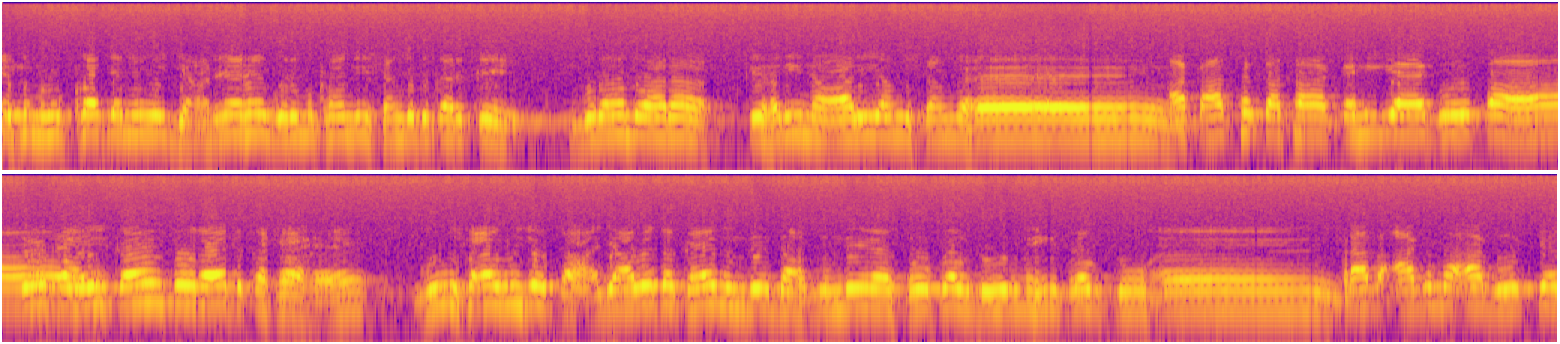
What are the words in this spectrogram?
ਇਸ ਮਨੁੱਖਾ ਜਨ ਜਾਣਿਆ ਹੈ ਗੁਰਮੁਖਾਂ ਦੀ ਸੰਗਤ ਕਰਕੇ। ਗੁਰਾਂ ਦੁਆਰਾ ਕਿ ਹਰੀ ਨਾਲ ਹੀ ਅੰਗ ਸੰਗ ਹੈ। ਅਕਥ ਕਥਾ ਕਹੀਐ ਗੁਰ ਇਹ ਭਾਈ ਭਾਈ ਕਹਿਣ ਤੋਂ ਰਹਿਤ ਕਥਾ ਹੈ? ਗੁਰੂ ਸਾਹਿਬ ਨੂੰ ਜੋ ਭਾ ਜਾਵੇ ਤਾਂ ਕਹਿ ਦਿੰਦੇ ਦੱਸ ਦਿੰਦੇ ਆ ਸੋ ਪ੍ਰਭ ਦੂਰ ਨਹੀਂ ਪ੍ਰਭ ਤੂੰ ਹੈ। ਪ੍ਰਭ ਅਗਮ ਅਗੋਚਰ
